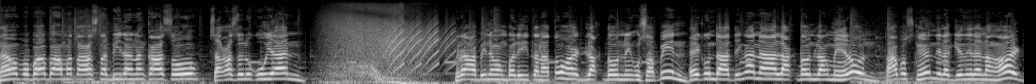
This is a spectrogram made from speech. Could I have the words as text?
na mapababa ang mataas na bilang ng kaso sa kasulukuyan. Grabe namang balita na to, hard lockdown na yung usapin. Eh kung dati nga na lockdown lang meron, tapos ngayon nilagyan nila ng hard.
